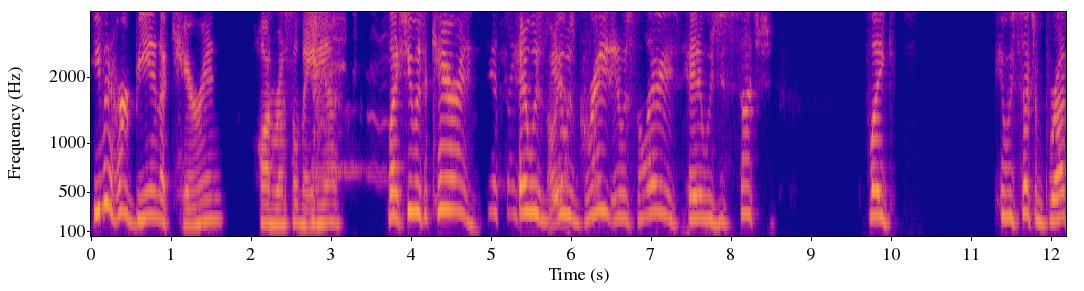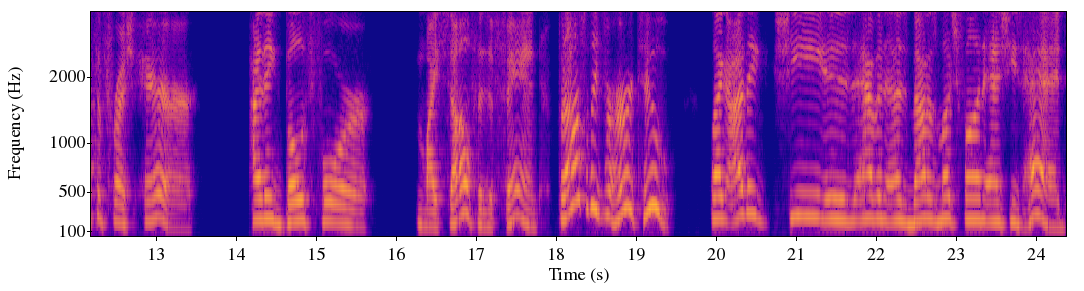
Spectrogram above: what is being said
even her being a Karen on WrestleMania. like she was a Karen. like, it was oh, yeah. it was great. It was hilarious. And it was just such like it was such a breath of fresh air. I think both for myself as a fan, but I also think for her too. Like I think she is having as about as much fun as she's had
